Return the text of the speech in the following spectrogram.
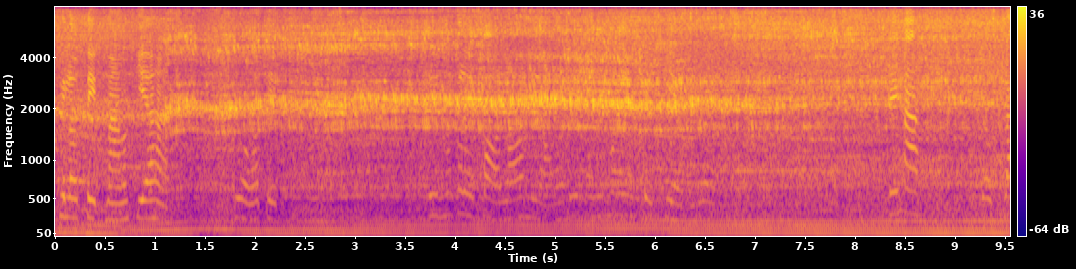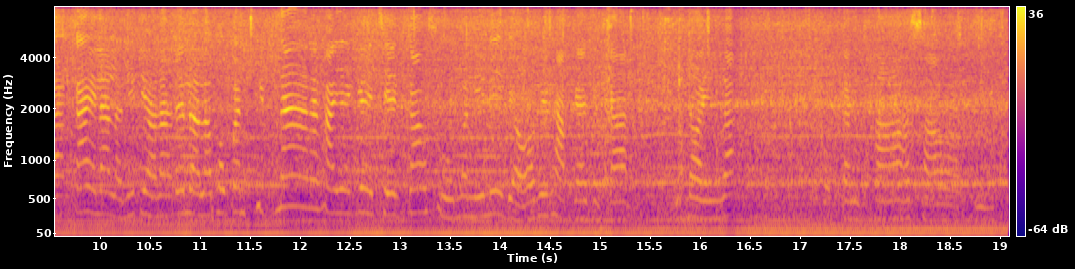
ะตั้งแต่ที่เราติดมาเมื่อกี้ค่ะที่บอกว่าติดดินมันก็เลยเกาะล้อเหนียวดินมันก็เลยเปียกๆด้วยนี่ค่ะจบละใกล้แล้วเหลือนิดเดียวแล้วได้แล้วเราพบกันทริปหน้านะคะยายเกเชน90 วันนี้นี่เดี๋ยวพี่ทำแกจัดการอีกหน่อยนึงละพบกันค่ะสวัสดีค่ะ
